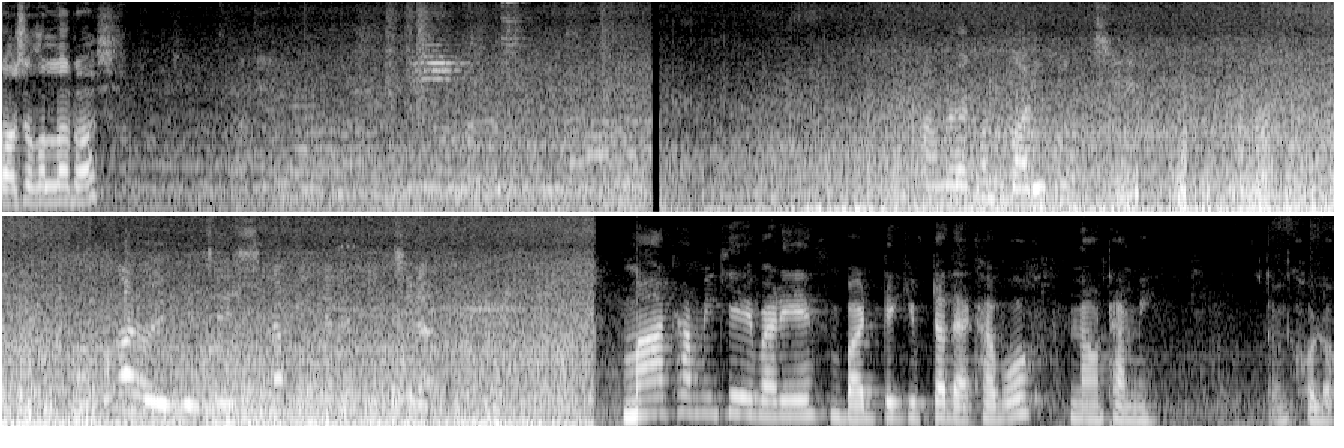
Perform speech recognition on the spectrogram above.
রসগোল্লা রস। আমরা এখন বাড়ি ফিরছি। অন্ধকার হয়ে গিয়েছে এসেছিলাম বিকেলে ফিরছি না। মা ঠামিকে এবারে বার্থডে গিফটটা দেখাবো। নাও ঠাম্মি তুমি খোলো।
